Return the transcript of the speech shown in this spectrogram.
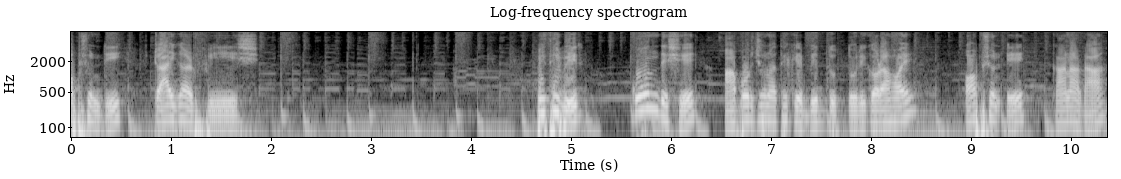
অপশন ডি, টাইগার ফিশ। পৃথিবীর কোন দেশে আবর্জনা থেকে বিদ্যুৎ তৈরি করা হয়? Option A, Canada.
